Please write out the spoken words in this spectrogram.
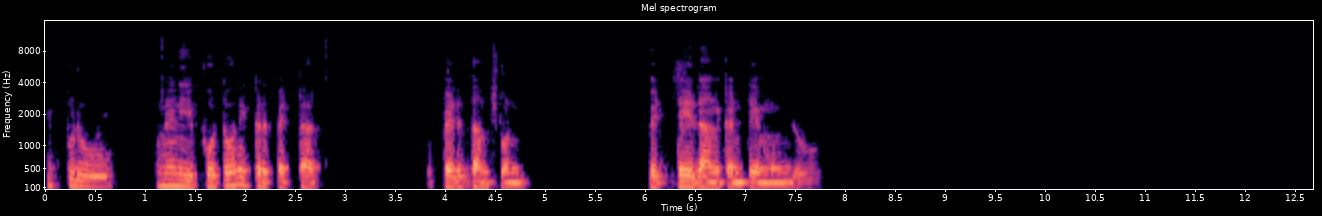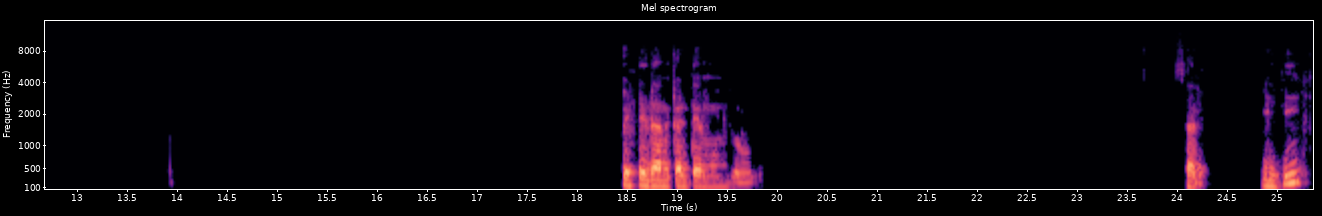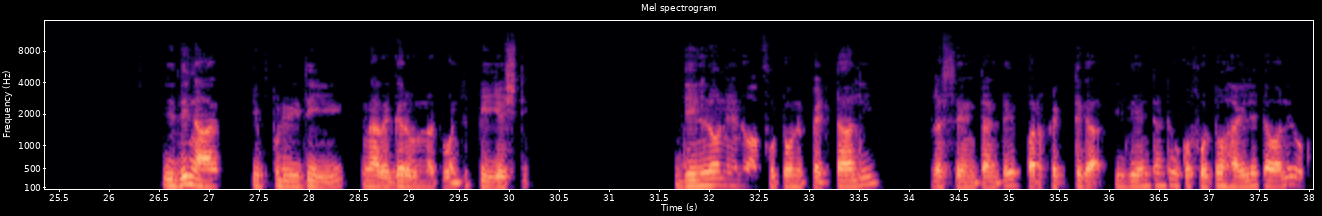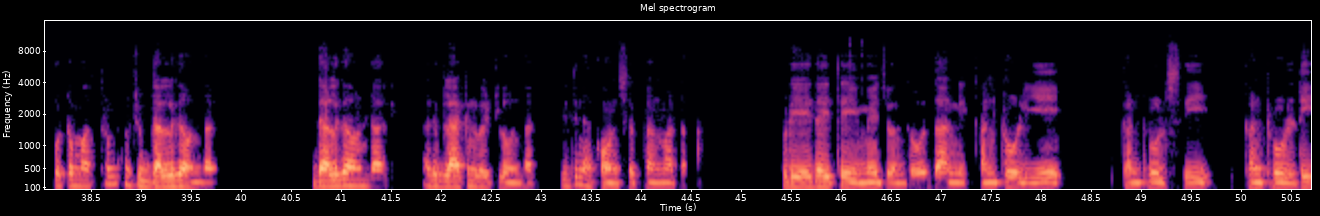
ఇప్పుడు నేను ఈ ఫోటోని ఇక్కడ పెట్టాలి. పెడతాను చూడండి. పెట్టేదానికంటే ముందు పెట్టేదానికంటే ముందు సరే. ఇది ఇది నా ఇప్పుడు ఇది నా దగ్గర ఉన్నటువంటి పిహెచ్డి దీనిలో నేను ఆ ఫోటోని పెట్టాలి. ప్లస్ ఏంటంటే పర్ఫెక్ట్గా ఇది ఏంటంటే ఒక ఫోటో హైలైట్ అవ్వాలి. ఒక ఫోటో మాత్రం కొంచెం డల్గా ఉండాలి. డల్గా ఉండాలి. అది బ్లాక్ అండ్ వైట్లో ఉండాలి. ఇది నా కాన్సెప్ట్ అనమాట ఇప్పుడు ఏదైతే ఇమేజ్ ఉందో దాన్ని control A control C control D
